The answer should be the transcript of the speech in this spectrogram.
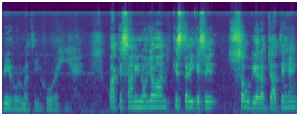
बेहरमती हो रही है। पाकिस्तानी नौजवान किस तरीके से सऊदी अरब जाते हैं,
